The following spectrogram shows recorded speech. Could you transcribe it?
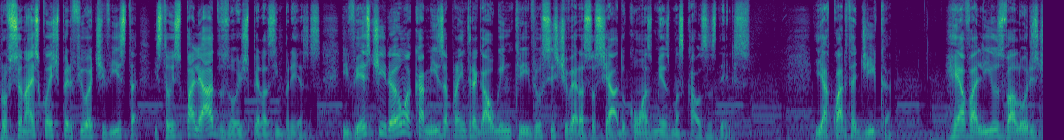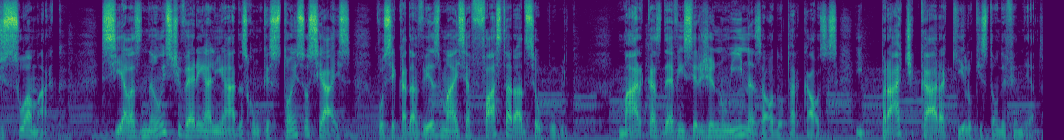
Profissionais com este perfil ativista estão espalhados hoje pelas empresas e vestirão a camisa para entregar algo incrível se estiver associado com as mesmas causas deles. E a quarta dica: reavalie os valores de sua marca. Se elas não estiverem alinhadas com questões sociais, você cada vez mais se afastará do seu público. Marcas devem ser genuínas ao adotar causas e praticar aquilo que estão defendendo.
